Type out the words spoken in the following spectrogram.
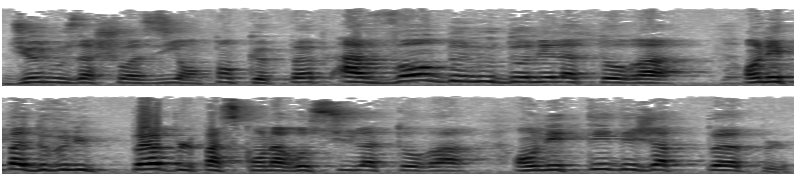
Dieu nous a choisis en tant que peuple avant de nous donner la Torah. On n'est pas devenu peuple parce qu'on a reçu la Torah. On était déjà peuple.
